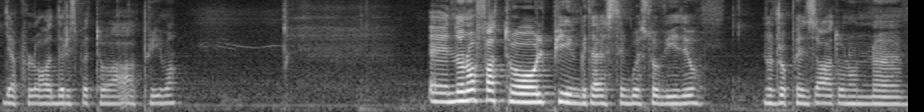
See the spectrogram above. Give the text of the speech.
di upload rispetto a prima. E non ho fatto il ping test in questo video, non ci ho pensato, non,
